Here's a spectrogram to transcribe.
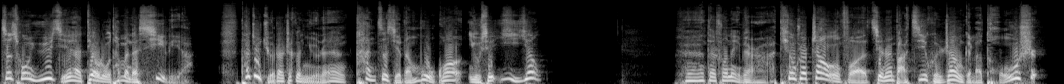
自从于杰掉入他们的戏里啊，他就觉得这个女人看自己的目光有些异样。再说那边啊，听说丈夫竟然把机会让给了同事，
